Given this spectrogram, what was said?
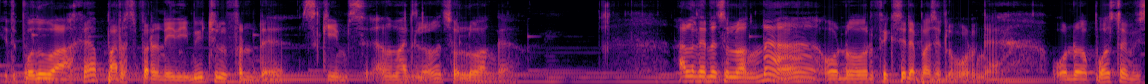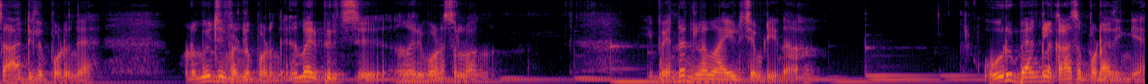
இது பொதுவாக பரஸ்பர நிதி மியூச்சுவல் ஃபண்டு ஸ்கீம்ஸ் அது மாதிரிலாம் சொல்லுவாங்க. அல்லது என்ன சொல்லுவாங்கன்னா ஒன்று ஒரு ஃபிக்ஸ்டு டெபாசிட்டில் போடுங்க. ஒன்று போஸ்ட் ஆஃபீஸ் ஆர்டியில் போடுங்க. ஒன்று மியூச்சுவல் ஃபண்டில் போடுங்க. இது மாதிரி பிரித்து அது மாதிரி போட சொல்லுவாங்க. இப்போ என்ன நிலைமை ஆயிடுச்சு அப்படின்னா ஒரு பேங்க்கில் காசை போடாதீங்க.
